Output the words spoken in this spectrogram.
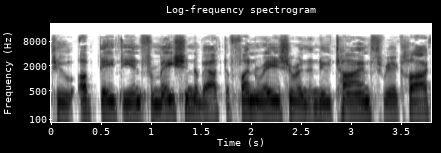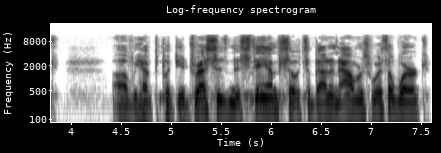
to update the information about the fundraiser and the new time, 3 o'clock. Uh, we have to put the addresses and the stamps, so it's about an hour's worth of work.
